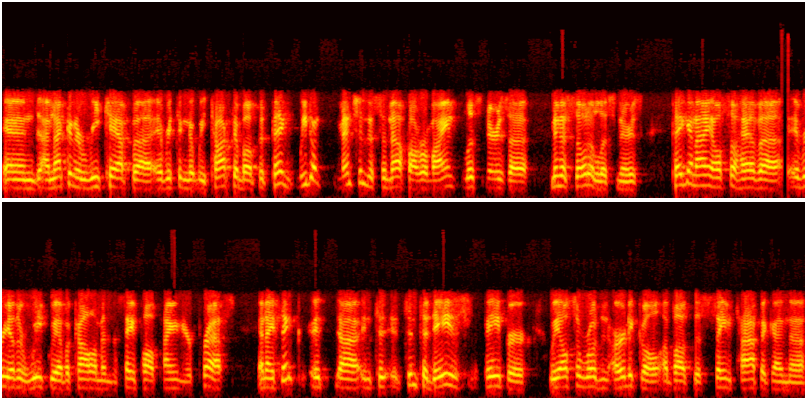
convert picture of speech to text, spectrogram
And I'm not going to recap uh, everything that we talked about, but Peg, we don't mention this enough. I'll remind listeners, uh, Minnesota listeners, Peg and I also have a, every other week we have a column in the St. Paul Pioneer Press, and I think it, uh, in t- it's in today's paper. We also wrote an article about the same topic on the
